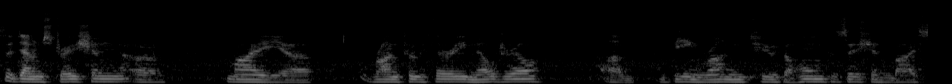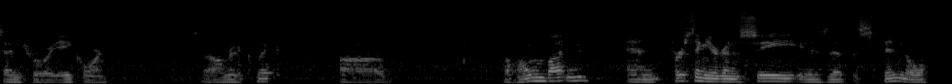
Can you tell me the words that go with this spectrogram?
is a demonstration of my uh, Fu 30 mill drill um, being run to the home position by Centroid Acorn. So I'm going to click uh, the home button and first thing you're going to see is that the spindle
